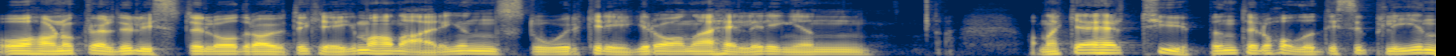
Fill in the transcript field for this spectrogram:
Og har nok veldig lyst til å dra ut i krigen, men han er ingen stor kriger, og han er heller ingen han er ikke helt typen til å holde disiplin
